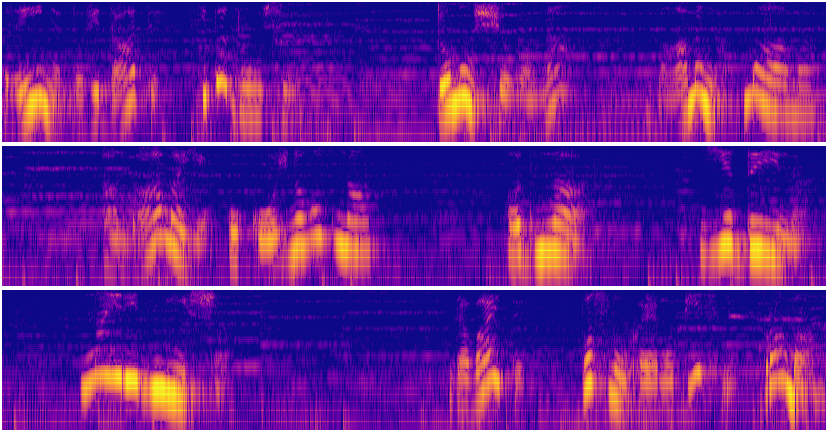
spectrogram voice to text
прийнято вітати і бабусю, тому що вона мамина мама. А мама є у кожного з нас. Одна, єдина, найрідніша. Давайте послухаємо пісню про маму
